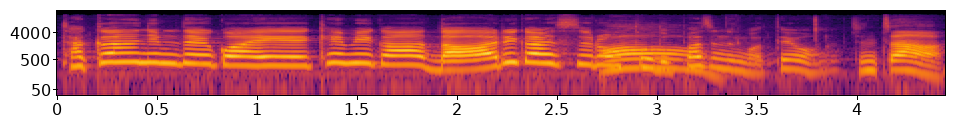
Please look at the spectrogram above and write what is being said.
작가님들과의 케미가 날이 갈수록 더 아. 높아지는 것 같아요. 진짜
